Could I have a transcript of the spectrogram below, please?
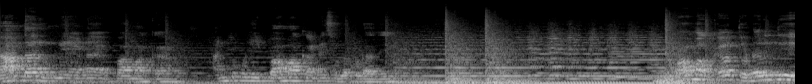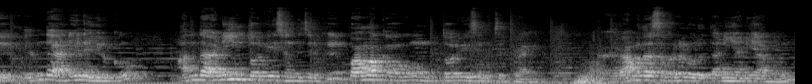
நான் தான் உண்மையான பாமக. அன்புமணி பாமகன்னே சொல்லக்கூடாது. பாமக தொடர்ந்து எந்த அணியில் இருக்கோ அந்த அணியும் தோல்வியை சந்திச்சிருக்கு. பாமகவும் தோல்வியை சந்திச்சிருக்கிறாங்க. ராமதாஸ் அவர்கள் ஒரு தனி அணியாகவும்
